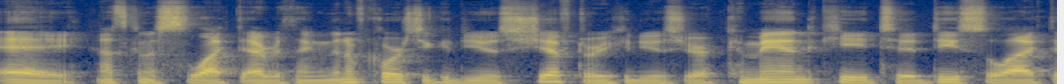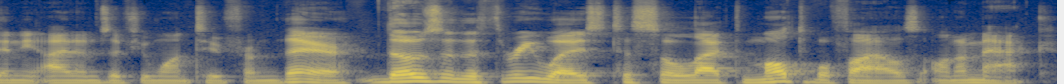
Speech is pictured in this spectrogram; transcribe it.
A. That's going to select everything. Then, of course, you could use Shift or you could use your Command key to deselect any items if you want to from there. Those are the three ways to select multiple files on a Mac.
